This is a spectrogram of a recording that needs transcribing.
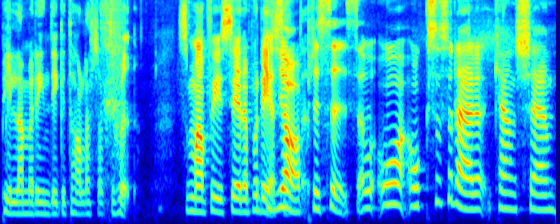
pilla med din digitala strategi. Så man får ju se det på det ja, sättet. Ja, precis. Och, och också sådär kanske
